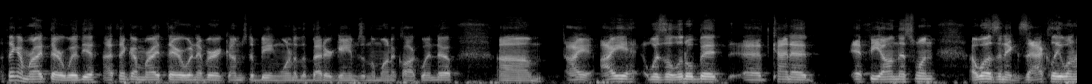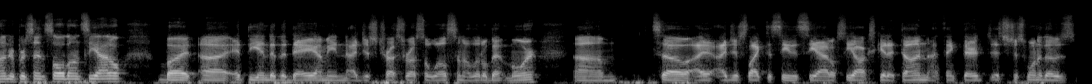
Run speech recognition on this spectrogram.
I think I'm right there with you. I think I'm right there whenever it comes to being one of the better games in the one o'clock window. Um, I I was a little bit uh, kind of iffy on this one. I wasn't exactly 100% sold on Seattle, but uh, at the end of the day, I mean, I just trust Russell Wilson a little bit more. Um, so I, I just like to see the Seattle Seahawks get it done. I think they're it's just one of those.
